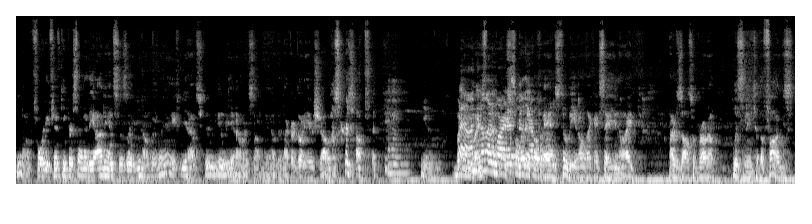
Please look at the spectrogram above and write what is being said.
you know, 40, 50% of the audience is, you know, hey, yeah, screw you, you know, or something. You know, they're not going to go to your shows or something. Mm-hmm. You know. But well, anyway, I mean, a lot of artists political really bands too. You know, like I say, you know, I I was also brought up listening to the Fugs,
